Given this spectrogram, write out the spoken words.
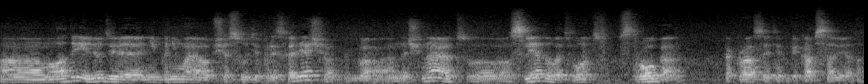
а, молодые люди, не понимая вообще сути происходящего, как бы, начинают а, следовать вот строго как раз этим пикап-советом.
